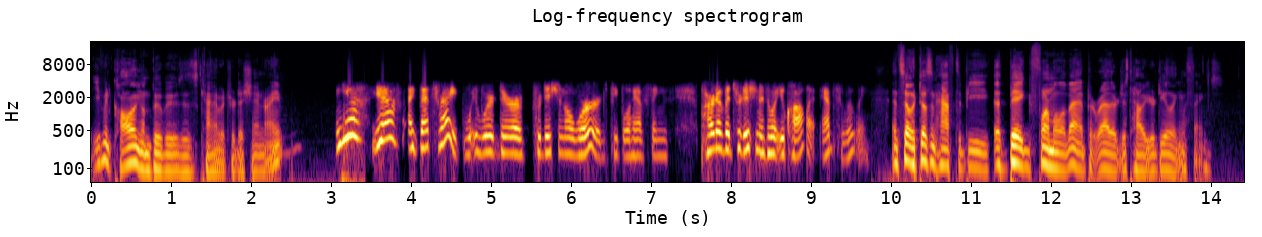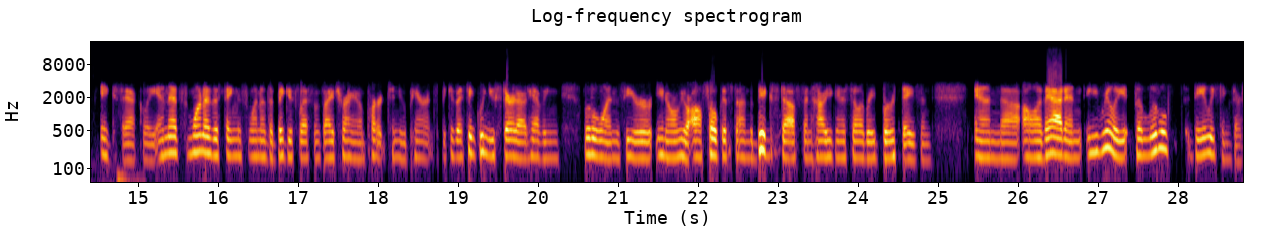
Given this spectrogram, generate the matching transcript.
Even calling them boo boos is kind of a tradition, right? Yeah, yeah, I, that's right. We- We're, there are traditional words. People have things. Part of a tradition is what you call it. Absolutely. And so it doesn't have to be a big formal event, but rather just how you're dealing with things. Exactly. And that's one of the things, one of the biggest lessons I try and impart to new parents because I think when you start out having little ones, you're, you know, you're all focused on the big stuff and how you're going to celebrate birthdays and, and, uh, all of that. And you really, the little daily things are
